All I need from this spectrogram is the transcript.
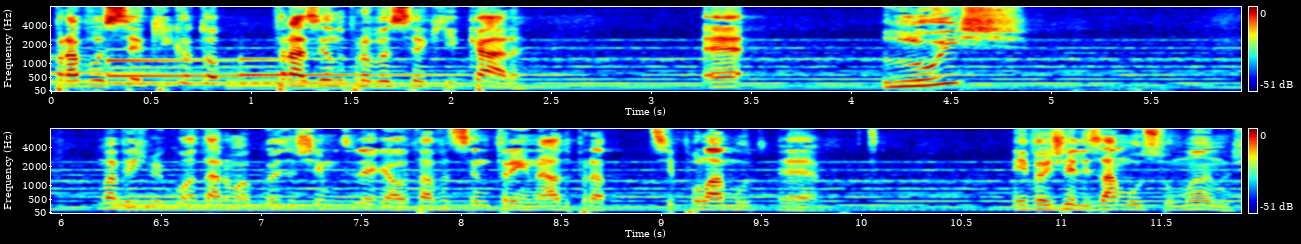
Para você, o que, que eu estou trazendo para você aqui, cara? É luz. Uma vez me contaram uma coisa, achei muito legal. Eu estava sendo treinado para discipular, é, evangelizar muçulmanos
